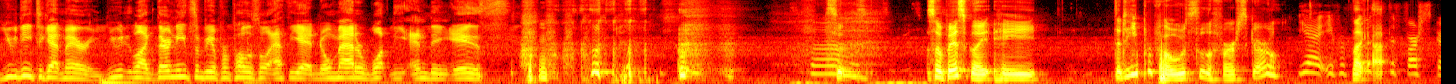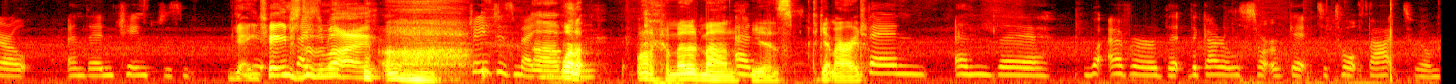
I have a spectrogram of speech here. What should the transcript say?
You need to get married. You like there needs to be a proposal at the end, no matter what the ending is. So, so basically, he did he propose to the first girl? Yeah, he proposed Like, to the first girl and then changed his Yeah, he changed his Shaggy mind. changed his mind. Um, What a what a committed man he is to get married. then in the whatever that the girls sort of get to talk back to him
